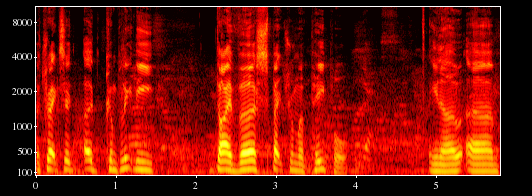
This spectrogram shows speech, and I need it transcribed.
attracts a, a completely diverse spectrum of people. Yes. You know, um,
